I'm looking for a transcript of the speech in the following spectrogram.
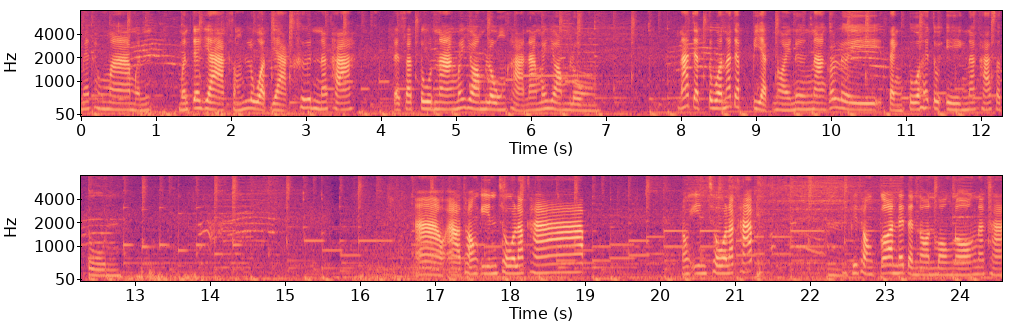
แม่ทองมาเหมือนเหมือนจะอยากสำรวจอยากขึ้นนะคะ แต่สตูนนางไม่ยอมลงค่ะนางไม่ยอมลง น่าจะตัวน่าจะเปียกหน่อยนึงนางก็เลยแต่งตัวให้ตัวเองนะคะสตูน อ้าวอ้าวทองอินโชว์แล้วครับ ทองอินโชว์แล้วครับพี่ทองก้อนได้แต่นอนมองน้องนะคะ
